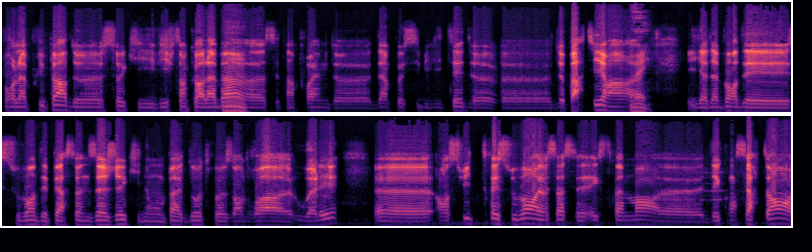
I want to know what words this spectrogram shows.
pour la plupart de ceux qui vivent encore là-bas, mmh. euh, c'est un problème d'impossibilité de, euh, de, partir. Hein. Il y a d'abord des, souvent des personnes âgées qui n'ont pas d'autres endroits euh, où aller. ensuite, très souvent, et ça c'est extrêmement déconcertant,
